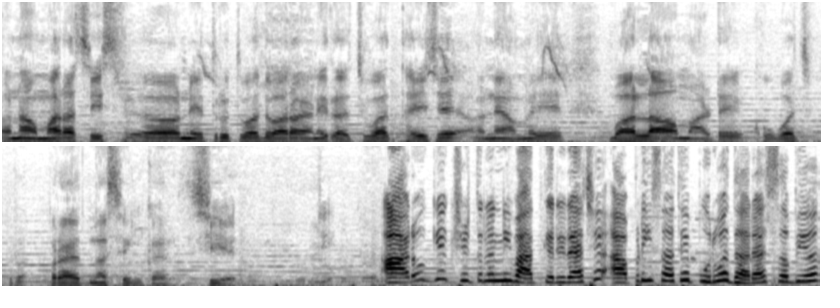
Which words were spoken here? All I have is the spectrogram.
અને અમારા શિષ્ય નેતૃત્વ દ્વારા એની રજૂઆત થઈ છે અને અમે બહાર લાવવા માટે ખૂબ જ પ્રયત્નશીલ છીએ. આરોગ્ય ક્ષેત્રની વાત કરી રહ્યા છે. આપણી સાથે પૂર્વ ધારાસભ્ય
